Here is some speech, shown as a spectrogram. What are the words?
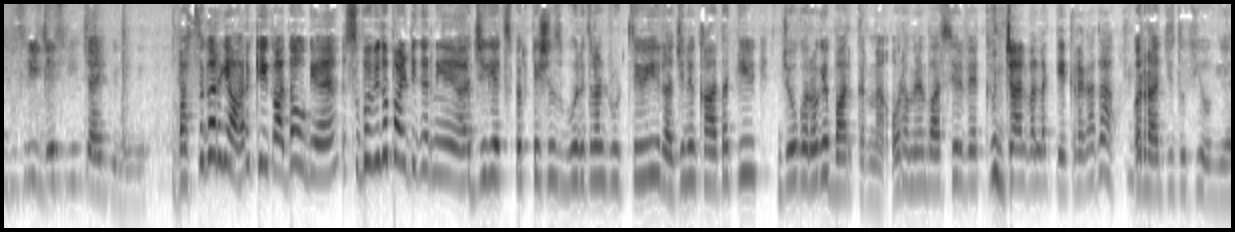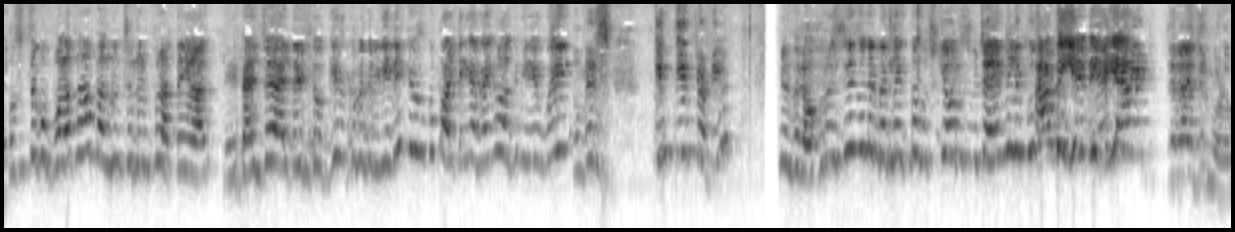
दूसरी जैसी चाय पी लेंगे। बस कर यार केक आधा हो गया है। सुबह भी तो पार्टी करनी है यार। जी की एक्सपेक्टेशंस बुरी तरह टूटती हुई राज़ी ने कहा था कि जो करोगे बाहर करना और हमने बार सिर्फ़ एक कुंचाल वाला केक रखा था और राज़ी दुखी हो गया। उसने को बोला था ना बलून चलून फुलाते हैं यार। मेरी बहन जो एडल्ट होगी इसका मतलब ये नहीं कि उसको पार्टी करने का हक नहीं है कोई। तो मेरे कितनी छोटी है मैं ब्लॉग करूँ इसलिए मैंने मेरे लिए इतना कुछ किया और उसमें जाएँगे लेकिन लिए कुछ अभी ये भी किया। जरा इधर मोड़ो।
